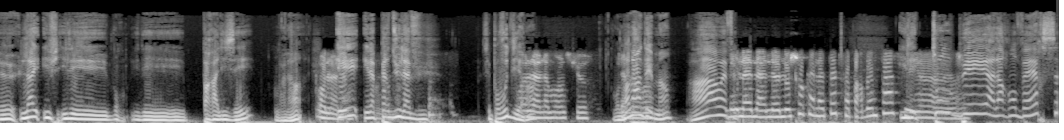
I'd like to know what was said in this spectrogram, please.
Euh, là, il, il est bon, il est paralysé, voilà, Oh là là. et il a perdu la vue. C'est pour vous dire. Oh là hein. là, mon Dieu. On en a des mains. Ah ouais. Mais fait- la- la- le, le choc à la tête, ça pardonne pas. Il est euh, tombé à la renverse.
